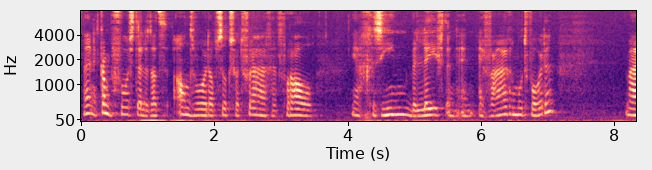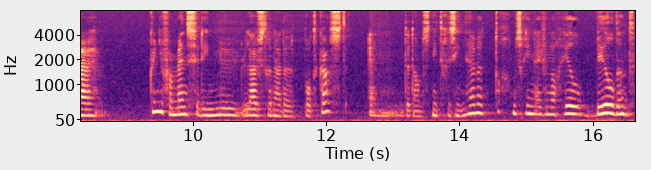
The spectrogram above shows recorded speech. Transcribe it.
En ik kan me voorstellen dat antwoorden op zulke soort vragen vooral ja, gezien, beleefd en, en ervaren moet worden. Maar kun je voor mensen die nu luisteren naar de podcast en de dans niet gezien hebben, toch misschien even nog heel beeldend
